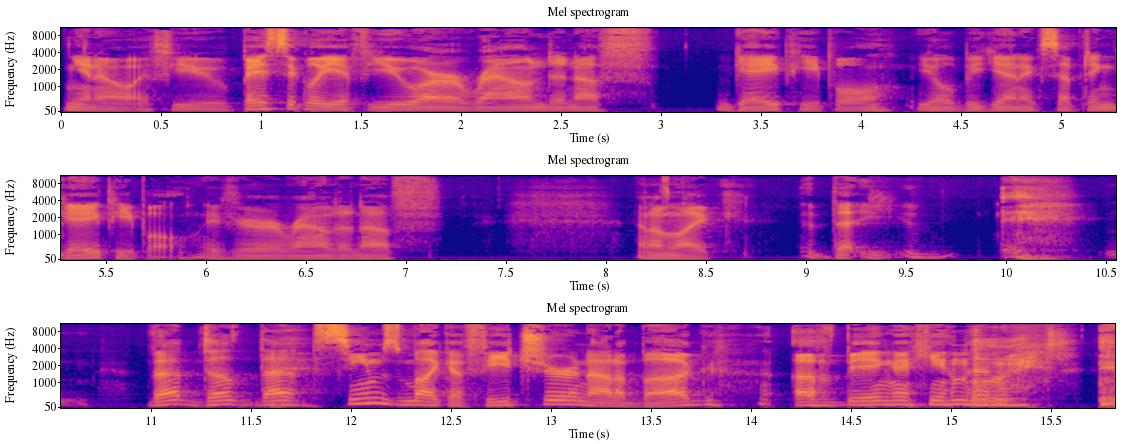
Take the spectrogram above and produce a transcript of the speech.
you know if you basically if you are around enough gay people you'll begin accepting gay people if you're around enough and i'm like that that does that seems like a feature not a bug of being a human Right.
